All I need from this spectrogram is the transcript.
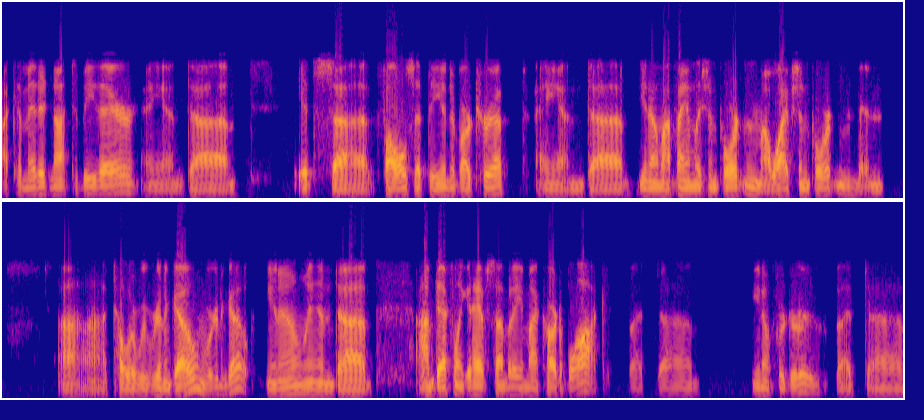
I committed not to be there, and um, it's uh, falls at the end of our trip. And uh, you know, my family's important, my wife's important, and uh, I told her we were going to go, and we're going to go. You know, and I'm definitely going to have somebody in my car to block, but uh, you know, for Drew. But uh,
